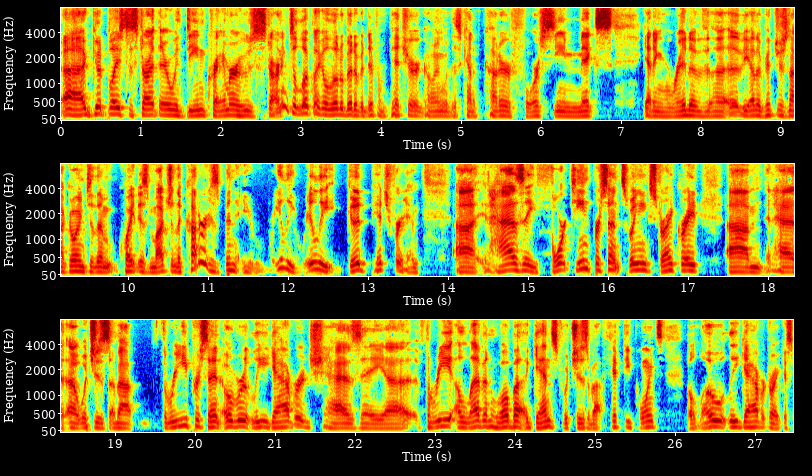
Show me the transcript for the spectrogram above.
Uh, good place to start there with Dean Kremer, who's starting to look like a little bit of a different pitcher, going with this kind of cutter four seam mix, getting rid of uh, the other pitchers, not going to them quite as much. And the cutter has been a really, really good pitch for him. Uh, it has a 14% swinging strike rate. Um, it has, uh, which is about 3% over league average, has a uh, 311 Woba against, which is about 50 points below league average, or I guess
